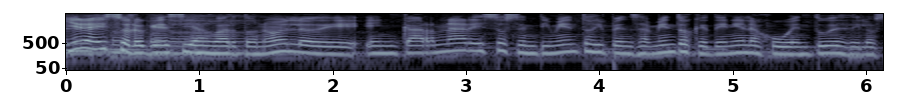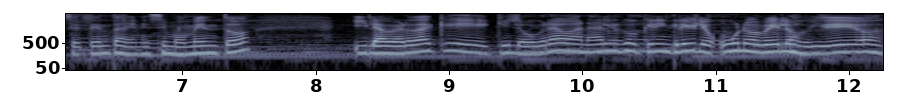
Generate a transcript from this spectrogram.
Y era eso lo que decías, Barto, ¿no? Lo de encarnar esos sentimientos y pensamientos que tenían las juventudes de los 70 en ese momento. Y la verdad que, que lograban algo que era increíble. Uno ve los videos,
